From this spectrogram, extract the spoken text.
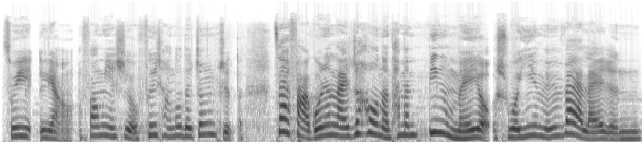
所以两方面是有非常多的争执的。在法国人来之后呢，他们并没有说因为外来人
